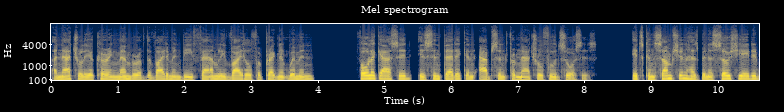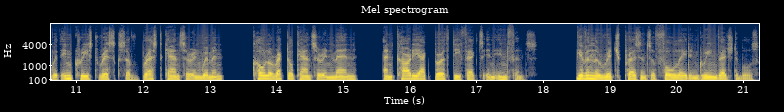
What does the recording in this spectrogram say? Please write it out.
a naturally occurring member of the vitamin B family vital for pregnant women, folic acid is synthetic and absent from natural food sources. Its consumption has been associated with increased risks of breast cancer in women, colorectal cancer in men, and cardiac birth defects in infants. Given the rich presence of folate in green vegetables,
